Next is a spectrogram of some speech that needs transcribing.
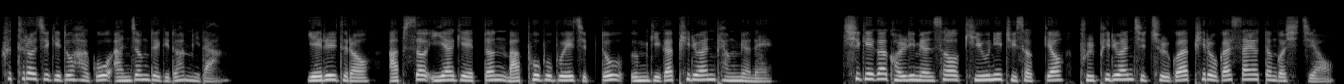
흐트러지기도 하고 안정되기도 합니다. 예를 들어 앞서 이야기했던 마포 부부의 집도 음기가 필요한 벽면에 시계가 걸리면서 기운이 뒤섞여 불필요한 지출과 피로가 쌓였던 것이지요.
